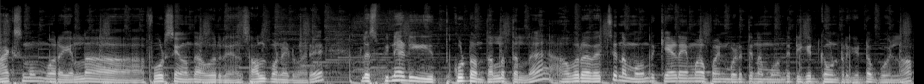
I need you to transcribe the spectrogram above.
மேக்ஸிமம் வர எல்லா ஃபோர்ஸையும் வந்து அவர் சால்வ் பண்ணிடுவார். ப்ளஸ் பின்னாடி கூட்டம் தள்ள தள்ள அவரை வச்சு நம்ம வந்து கேடயமாக பயன்படுத்தி நம்ம வந்து டிக்கெட் கவுண்டர் கிட்ட போயிடலாம்.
